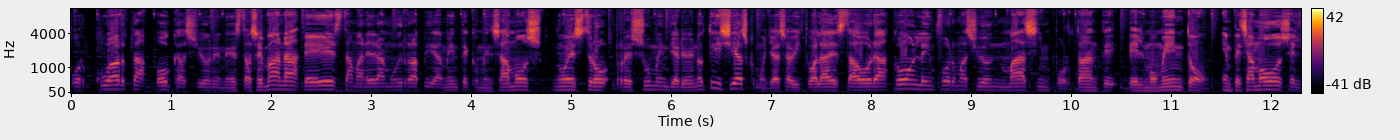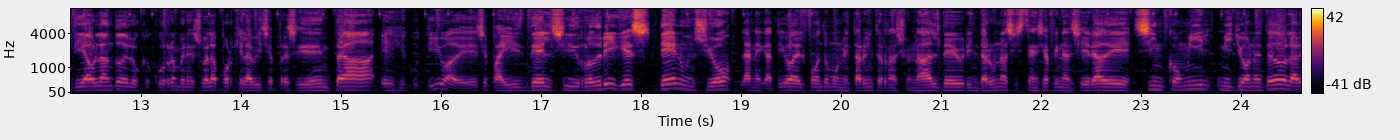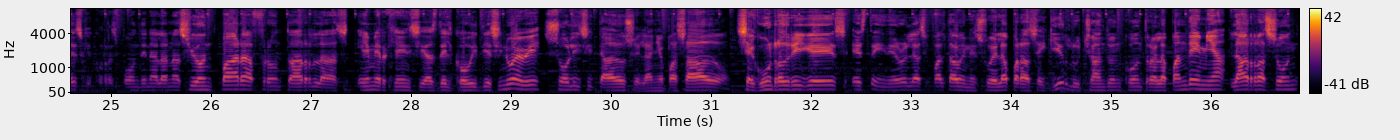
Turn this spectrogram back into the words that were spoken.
por cuarta ocasión en esta semana. De esta manera, muy rápidamente comenzamos nuestro resumen diario de noticias, como ya es habitual a esta hora, con la información más importante del momento. Empezamos el día hablando de lo que ocurre en Venezuela porque la vicepresidenta ejecutiva de ese país, Delcy Rodríguez, denunció la negativa del Fondo Monetario Internacional de brindar una asistencia financiera de 5 mil millones de dólares que corresponden a la nación para afrontar las emergencias del COVID-19 solicitados el año pasado. Según Rodríguez, este dinero le hace falta a Venezuela para seguir luchando en contra de la pandemia. La razón,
